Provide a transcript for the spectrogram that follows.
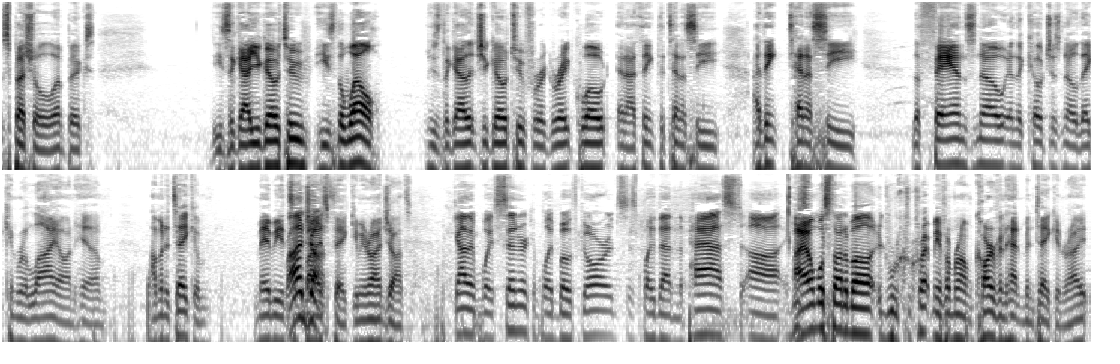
Special Olympics. He's the guy you go to. He's the well. He's the guy that you go to for a great quote. And I think the Tennessee, I think Tennessee, the fans know and the coaches know they can rely on him. I'm going to take him. Maybe it's Ryan a bias Johnson. pick. Give me Ryan Johnson guy that plays center can play both guards. Has played that in the past. Uh, I almost thought about. Correct me if I'm wrong. Carvin hadn't been taken, right?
